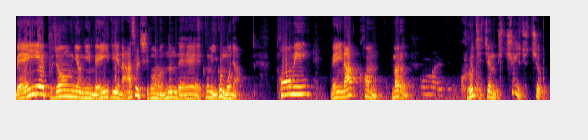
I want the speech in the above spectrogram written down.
메이의 부정형인 메이 뒤에 not을 집어넣는데, 그러면 이건 뭐냐? Tommy may not come. 이 말은, 그렇지. 이제는 추측이지, 추측.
